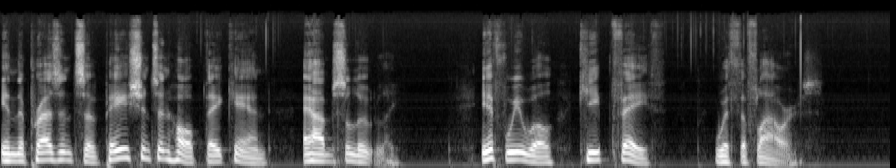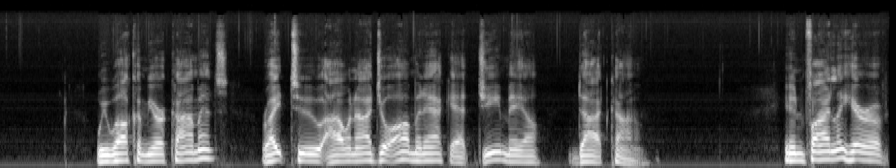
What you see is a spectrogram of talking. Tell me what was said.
In the presence of patience and hope, they can, absolutely, if we will keep faith with the flowers. We welcome your comments. Write to Awanadjo Almanac at gmail.com. And finally, here are a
